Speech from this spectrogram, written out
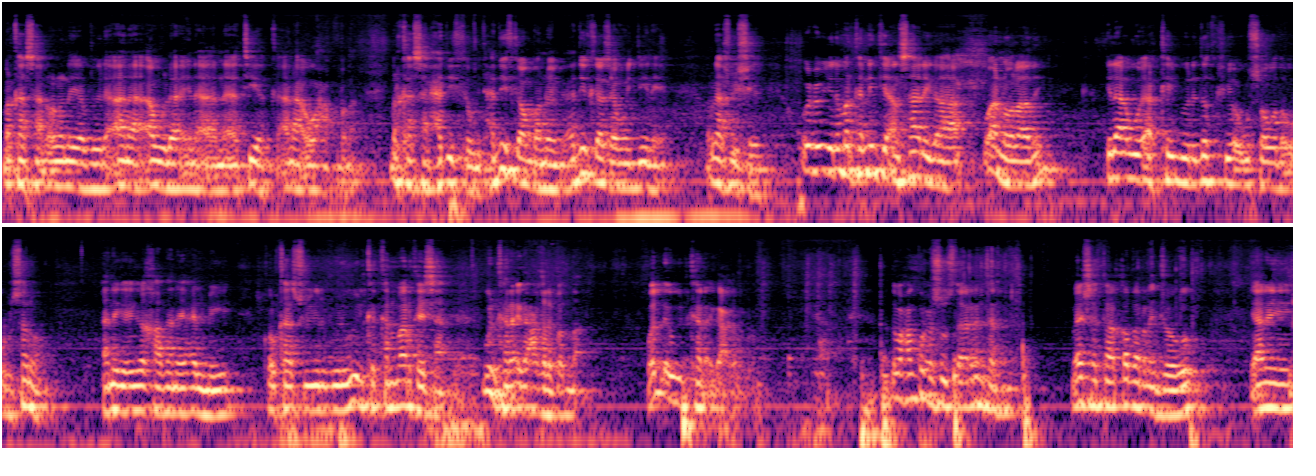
markaasaan odhanayaa buu yihi ana awlaa in an aatiyaka anaa uga xaq badan. Markaasaan xadiidka weyd xadiidka unbaan weydi xadiidkaasaan weydiinaya markaasuu sheegay. Wuxuu yihi marka ninkii ansaariga ahaa waa noolaaday. Ilaa uu arkay buu yihi dadkii ugu soo wada urursano aniga iga qaadanaya cilmigii kolkaasuu buu yihi wiilka kan ma arkaysaan? Wiilkana iga caqli badnaa walle wiilkana iga caqli badnaa hadda waxaan ku xusuustaa arrintan. Meesha taa qadarna joogo yani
